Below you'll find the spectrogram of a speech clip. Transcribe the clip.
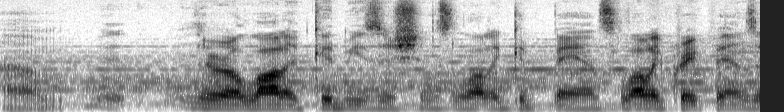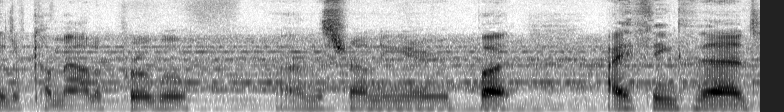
Um, it, there are a lot of good musicians, a lot of good bands, a lot of great bands that have come out of Provo uh, and the surrounding area. But I think that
